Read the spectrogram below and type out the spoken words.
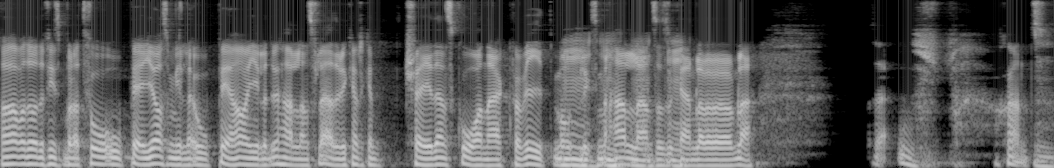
ah, vadå det finns bara två OP. Jag som gillar OP, ah, gillar du Hallandsfläder? Vi kanske kan trada en Skåne Akvavit mot Mm, liksom en mm, Hallands och så mm, kan bla bla bla. bla. Så här, uh, skönt Mm.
